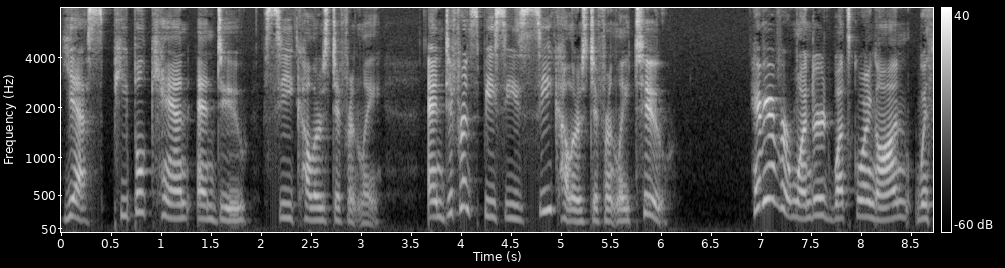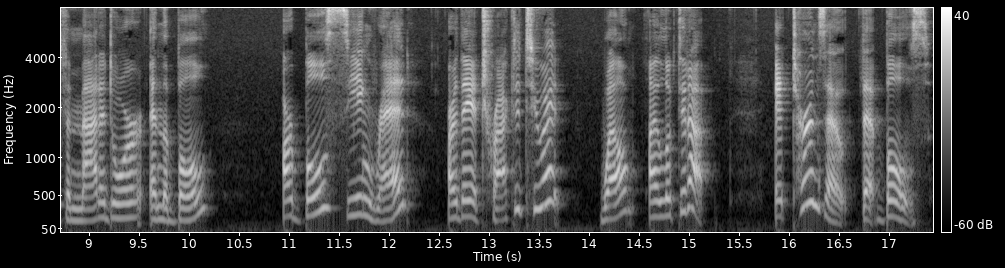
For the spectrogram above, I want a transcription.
Yes, people can and do see colors differently, and different species see colors differently too. Have you ever wondered what's going on with the matador and the bull? Are bulls seeing red? Are they attracted to it? Well, I looked it up. It turns out that bulls,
